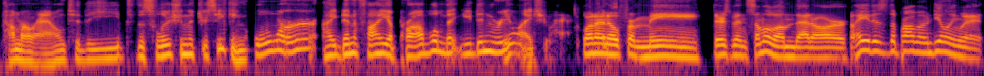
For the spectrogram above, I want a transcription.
come around to the to the solution that you're seeking or identify a problem that you didn't realize you had. What I know from me, there's been some of them that are, hey, this is the problem I'm dealing with.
